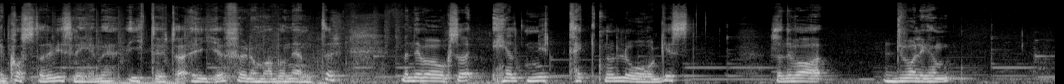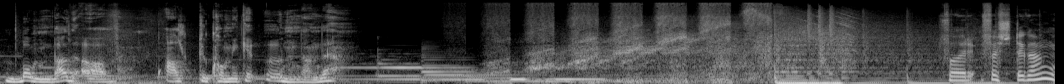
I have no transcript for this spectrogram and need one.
Det kostade visserligen lite utav öje för de abonnenter, men det var också helt nytt teknologiskt. Så det var, du var liksom bombad av alt. Du kom ikke undan det. For første gang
